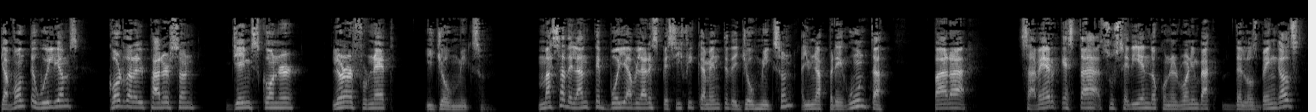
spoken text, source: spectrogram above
Javonte Williams, Cordarel Patterson, James Conner, Leonard Fournette y Joe Mixon. Más adelante voy a hablar específicamente de Joe Mixon. Hay una pregunta para saber qué está sucediendo con el running back de los Bengals.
